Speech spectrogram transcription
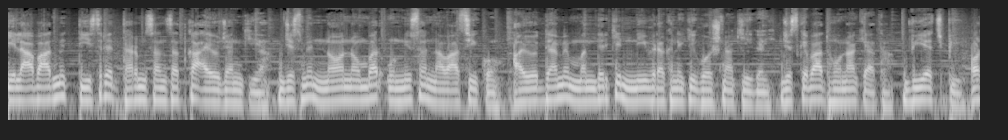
इलाहाबाद में तीसरे धर्म संसद का आयोजन किया, जिसमें 9 नवंबर उन्नीस सौ नवासी को अयोध्या में मंदिर की नींव रखने की घोषणा की गई, जिसके बाद होना क्या था? वीएचपी और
